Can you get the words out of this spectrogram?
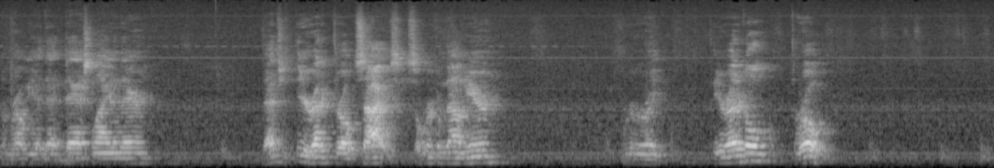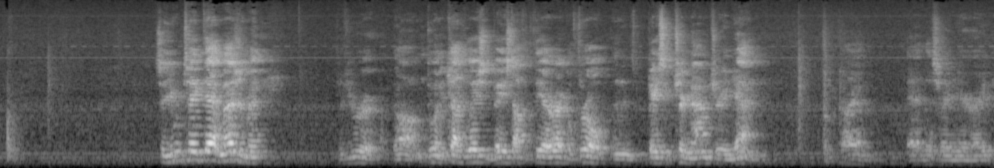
remember we had that dashed line in there? That's your theoretic throat size. So we're going to come down here, we're going to write theoretical throat. So you would take that measurement if you were um, doing a calculation based off the theoretical throat and it's basic trigonometry again, I add this right here, right?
